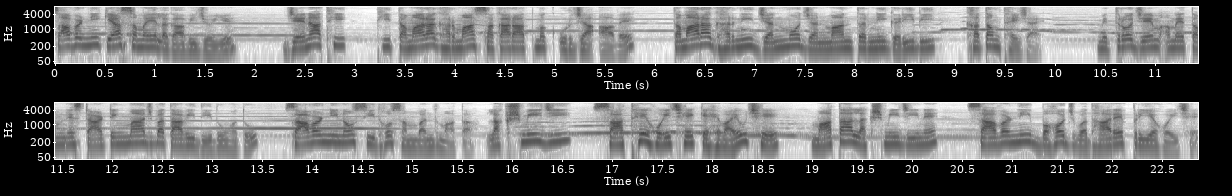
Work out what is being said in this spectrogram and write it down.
સાવરણી કયા સમયે લગાવવી જોઈએ? જેનાથી થી તમારા ઘરમાં સકારાત્મક ઊર્જા આવે, તમારા ઘરની જન્મો જન્માંતરની ગરીબી ખતમ થઈ જાય. મિત્રો, જેમ અમે તમને સ્ટાર્ટિંગમાં જ બતાવી દીધું હતું, સાવરણીનો સીધો સંબંધ માતા લક્ષ્મીજી સાથે હોય છે કહેવાયું છે, માતા લક્ષ્મીજીને સાવરણી બહુ જ વધારે પ્રિય હોય છે.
